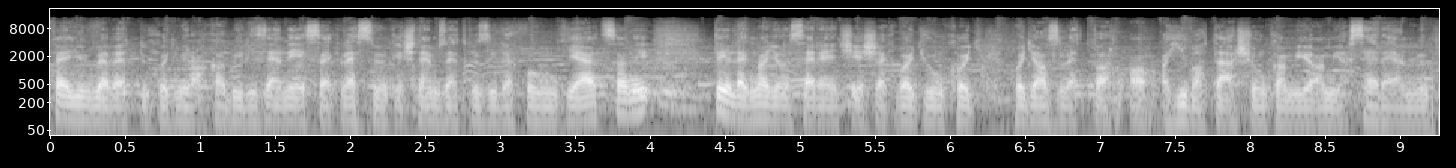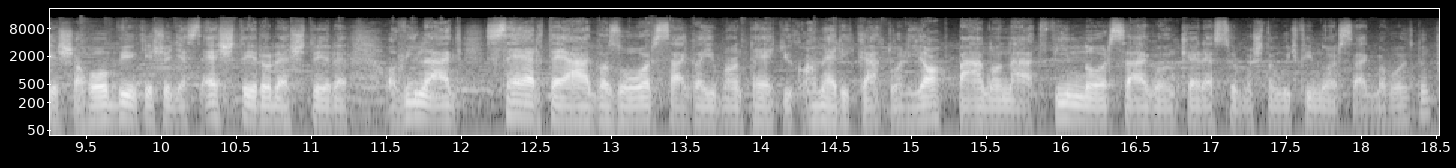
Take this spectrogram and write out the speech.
fejünkbe vettük, hogy mi rakabili zenészek leszünk és nemzetközileg fogunk játszani. Tényleg nagyon szerencsések vagyunk, hogy, hogy az lett a, a, a hivatásunk, ami, ami a szerelmünk és a hobbink, és hogy ezt estéről estére a világ szerte ágazó országaiban tehetjük, Amerikától Japánon át, Finnországon keresztül, most nem úgy Finnországban voltunk,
